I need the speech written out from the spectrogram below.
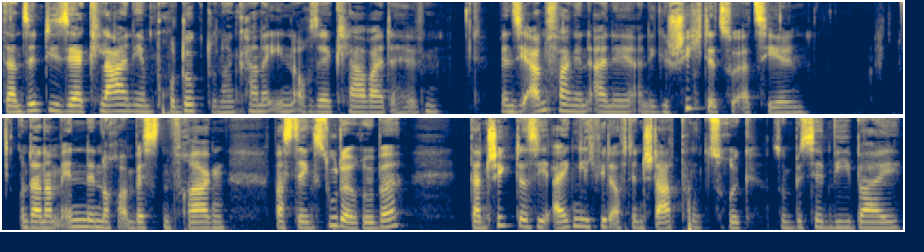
dann sind die sehr klar in ihrem Produkt und dann kann er ihnen auch sehr klar weiterhelfen. Wenn sie anfangen, eine, eine Geschichte zu erzählen und dann am Ende noch am besten fragen, was denkst du darüber, dann schickt er sie eigentlich wieder auf den Startpunkt zurück. So ein bisschen wie bei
